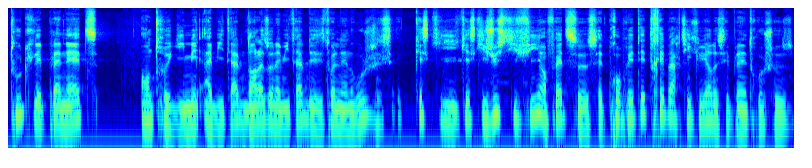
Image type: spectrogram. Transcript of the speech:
toutes les planètes entre guillemets habitables, dans la zone habitable des étoiles naines rouges? Qu'est-ce qui, justifie en fait cette propriété très particulière de ces planètes rocheuses?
